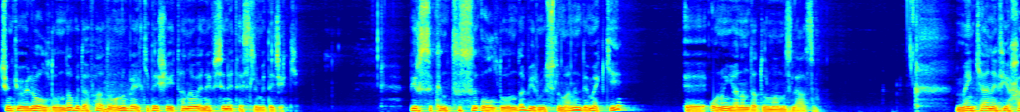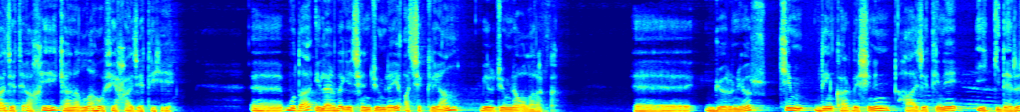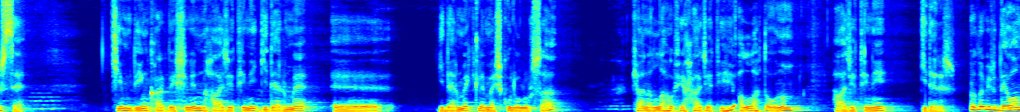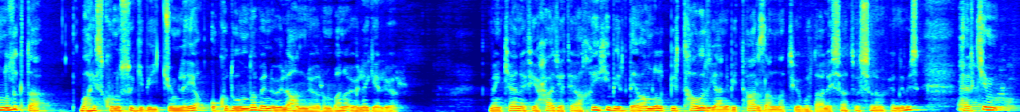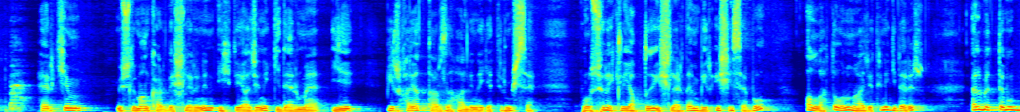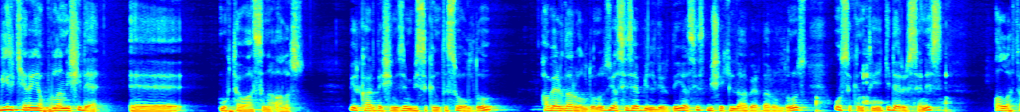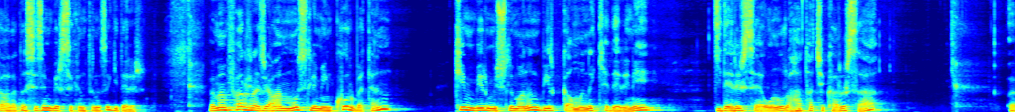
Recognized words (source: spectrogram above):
Çünkü öyle olduğunda bu defa da onu belki de şeytana ve nefsine teslim edecek. Bir sıkıntısı olduğunda bir Müslümanın demek ki e, onun yanında durmamız lazım. Men kâne fi haceti ahihi kâne Allahu fi hacetihi. Ee, bu da ileride geçen cümleyi açıklayan bir cümle olarak e, görünüyor. Kim din kardeşinin hacetini giderirse, kim din kardeşinin hacetini giderme e, gidermekle meşgul olursa, kan Allahu fi hacetihi Allah da onun hacetini giderir. Burada bir devamlılık da bahis konusu gibi cümleyi okuduğumda ben öyle anlıyorum. Bana öyle geliyor. Men kâne fi haceti ahihi bir devamlılık, bir tavır yani bir tarz anlatıyor burada aleyhissalatü vesselam Efendimiz. Her kim her kim Müslüman kardeşlerinin ihtiyacını gidermeyi bir hayat tarzı haline getirmişse, bunu sürekli yaptığı işlerden bir iş ise bu, Allah da onun hacetini giderir. Elbette bu bir kere yapılan işi de e, muhtevasına alır. Bir kardeşinizin bir sıkıntısı oldu, haberdar oldunuz ya size bildirdi ya siz bir şekilde haberdar oldunuz. O sıkıntıyı giderirseniz Allah Teala da sizin bir sıkıntınızı giderir. Ve men farraca an muslimin kurbeten kim bir Müslümanın bir gamını, kederini giderirse, onu rahata çıkarırsa e,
